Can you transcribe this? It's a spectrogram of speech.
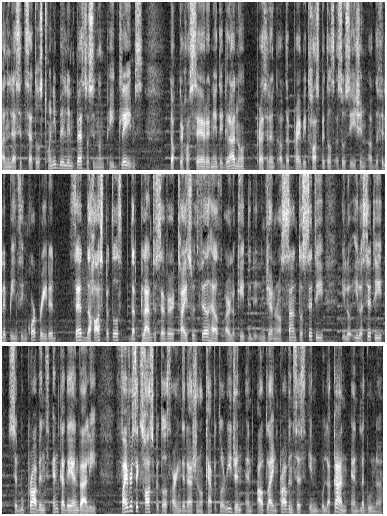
unless it settles 20 billion pesos in unpaid claims. Dr. Jose Rene de Grano, president of the Private Hospitals Association of the Philippines Incorporated, said the hospitals that plan to sever ties with PhilHealth are located in General Santos City, Iloilo City, Cebu Province, and Cagayan Valley. Five or six hospitals are in the National Capital Region and outlying provinces in Bulacan and Laguna.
